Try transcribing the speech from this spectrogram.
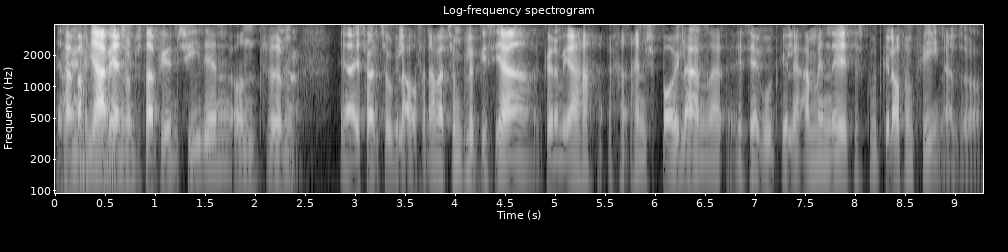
Er ist einfach, ja, wir haben uns dafür entschieden und ähm, ja. ja. ist halt so gelaufen. Aber zum Glück ist ja, können wir ja einen Spoiler, ist ja gut gelaufen. Am Ende ist es gut gelaufen für ihn. Also,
